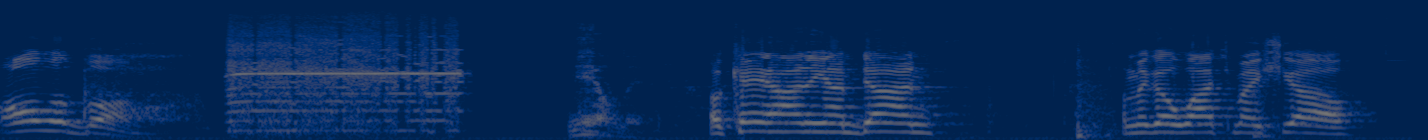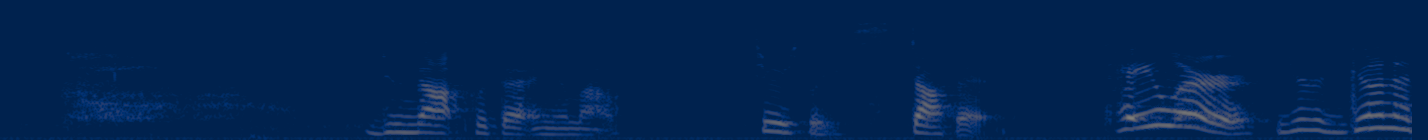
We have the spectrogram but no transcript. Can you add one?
all of them. Nailed it. Okay, honey, I'm done. I'm gonna go watch my show. Do not put that in your mouth. Seriously, stop it. Taylor, you're gonna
